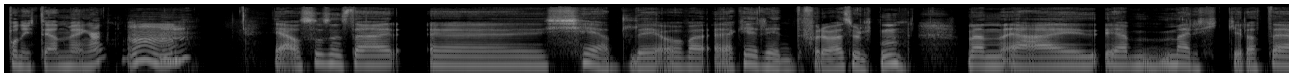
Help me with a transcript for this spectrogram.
på nytt igjen med en gang. Mm. mm. Jeg også syns det er eh, kjedelig å være Jeg er ikke redd for å være sulten, men jeg, jeg merker at det,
